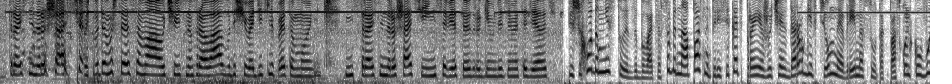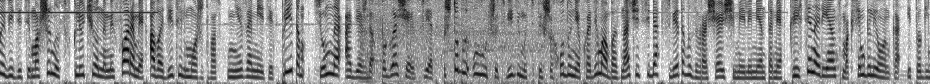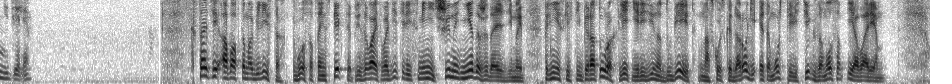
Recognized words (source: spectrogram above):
Стараюсь не нарушать, потому что я сама учусь на права, будущий водитель, поэтому не стараюсь не нарушать и не советую другим людям это делать. Пешеходам не стоит забывать. Особенно опасно пересекать проезжую часть дороги в темное время суток, поскольку вы видите машину с включенными фарами, а водитель может вас не заметить. При этом темная одежда поглощает свет. Чтобы улучшить видимость, пешеходу необходимо обозначить себя световозвращающими элементами. Кристина Рианс, Максим Галеонко. Итоги недели. Кстати, об автомобилистах. Госавтоинспекция призывает водителей сменить шины, не дожидаясь зимы. При низких температурах летняя резина дубеет. На скользкой дороге это может привести к заносам и авариям.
